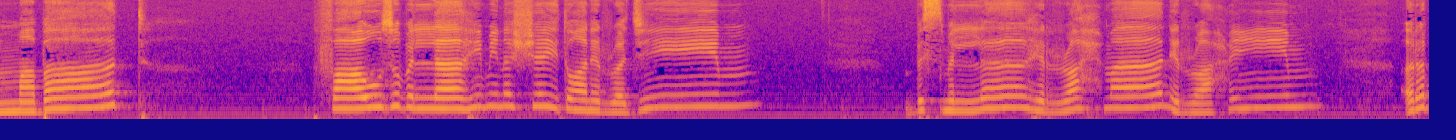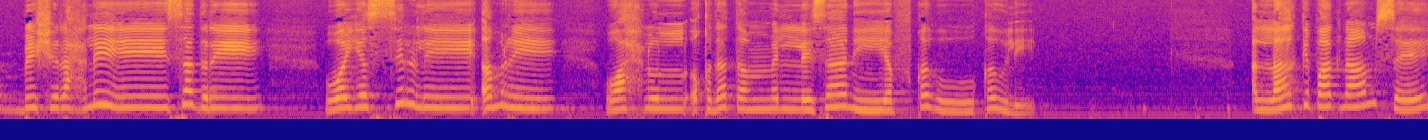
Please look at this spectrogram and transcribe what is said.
اما بعد فاعوذ بالله من الشيطان الرجيم بسم الله الرحمن الرحيم رب اشرح لي صدري ويسر لي امري واحلل عقدة من لساني يفقه قولي۔ اللہ کے پاک نام سے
